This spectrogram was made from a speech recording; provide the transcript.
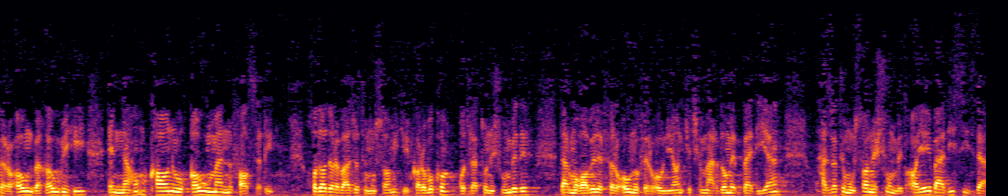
فرعون و قومه انهم کانوا قوما فاسقین. خدا داره به حضرت موسی میگه کارو بکن قدرت رو نشون بده. در مقابل فرعون و فرعونیان که چه مردم بدیان حضرت موسی نشون بده. آیه بعدی سیزده.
